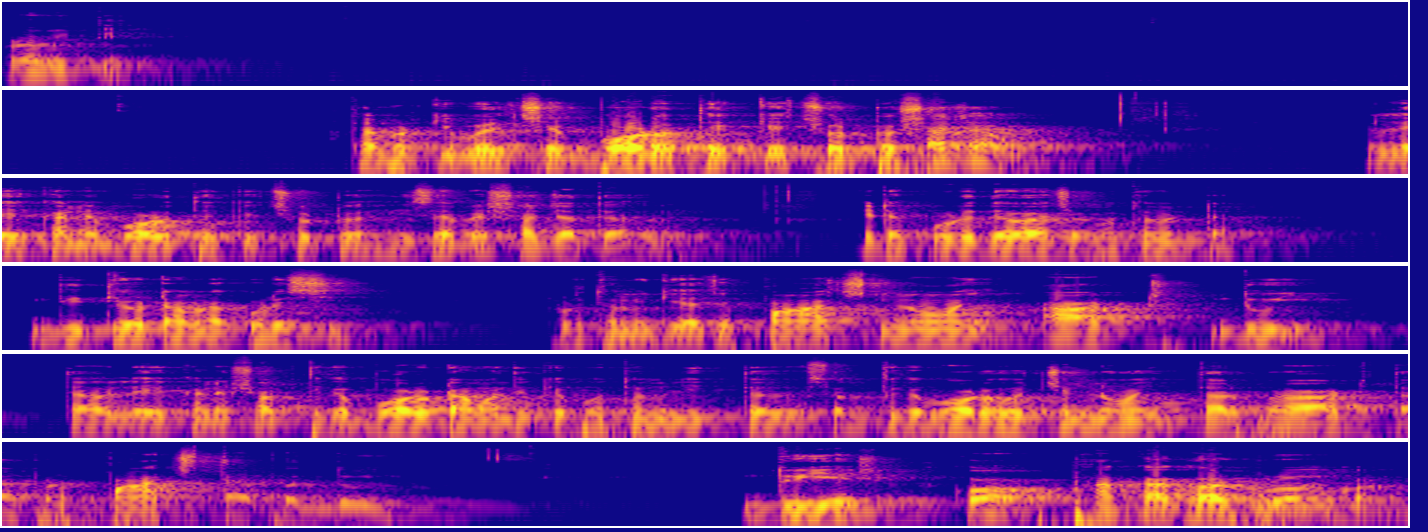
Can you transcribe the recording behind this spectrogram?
প্রভৃতি। তারপর কি বলছে? বড় থেকে ছোট সাজাও। তাহলে এখানে বড় থেকে ছোট হিসাবে সাজাতে হবে। এটা করে দেওয়া আছে প্রথমেরটা। দ্বিতীয়টা আমরা করেছি। প্রথমে কি আছে? পাঁচ, নয়, আট, দুই। তাহলে এখানে সব থেকে বড়োটা আমাদেরকে প্রথমে লিখতে হবে। সব থেকে বড়ো হচ্ছে নয়, তারপর আট, তারপর পাঁচ, তারপর দুই। দুইয়ের ক, ফাঁকা ঘর পূরণ করো।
